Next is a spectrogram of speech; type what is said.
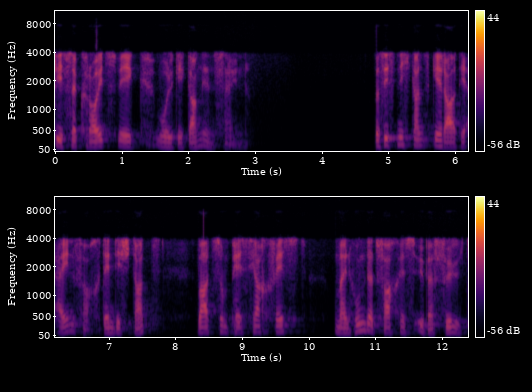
dieser Kreuzweg wohl gegangen sein? Das ist nicht ganz gerade einfach, denn die Stadt war zum Pessachfest um ein hundertfaches überfüllt.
